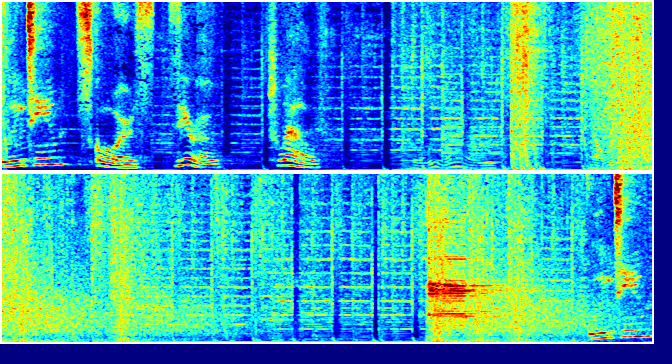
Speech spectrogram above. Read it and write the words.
Blue team scores zero, twelve. So are we winning or are we? No, we're Blue team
